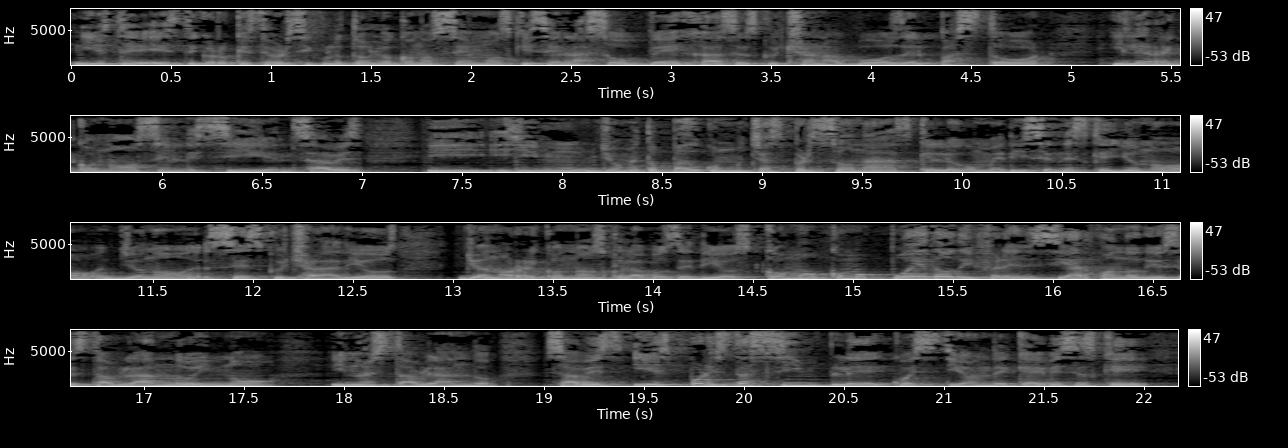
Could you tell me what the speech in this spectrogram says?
Y este, este, creo que este versículo todos lo conocemos, que dice, las ovejas escuchan la voz del pastor y le reconocen, le siguen, ¿sabes? Y, y, yo me he topado con muchas personas que luego me dicen, es que yo no, yo no sé escuchar a Dios, yo no reconozco la voz de Dios, ¿cómo, cómo puedo diferenciar cuando Dios está hablando y no, y no está hablando? ¿Sabes? Y es por esta simple cuestión de que hay veces que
